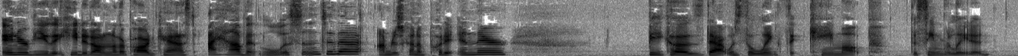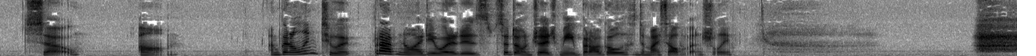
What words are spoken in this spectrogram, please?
interview that he did on another podcast. I haven't listened to that. I'm just going to put it in there because that was the link that came up that seemed related. So, Um, I'm going to link to it, but I have no idea what it is, so don't judge me, but I'll go listen to myself eventually.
